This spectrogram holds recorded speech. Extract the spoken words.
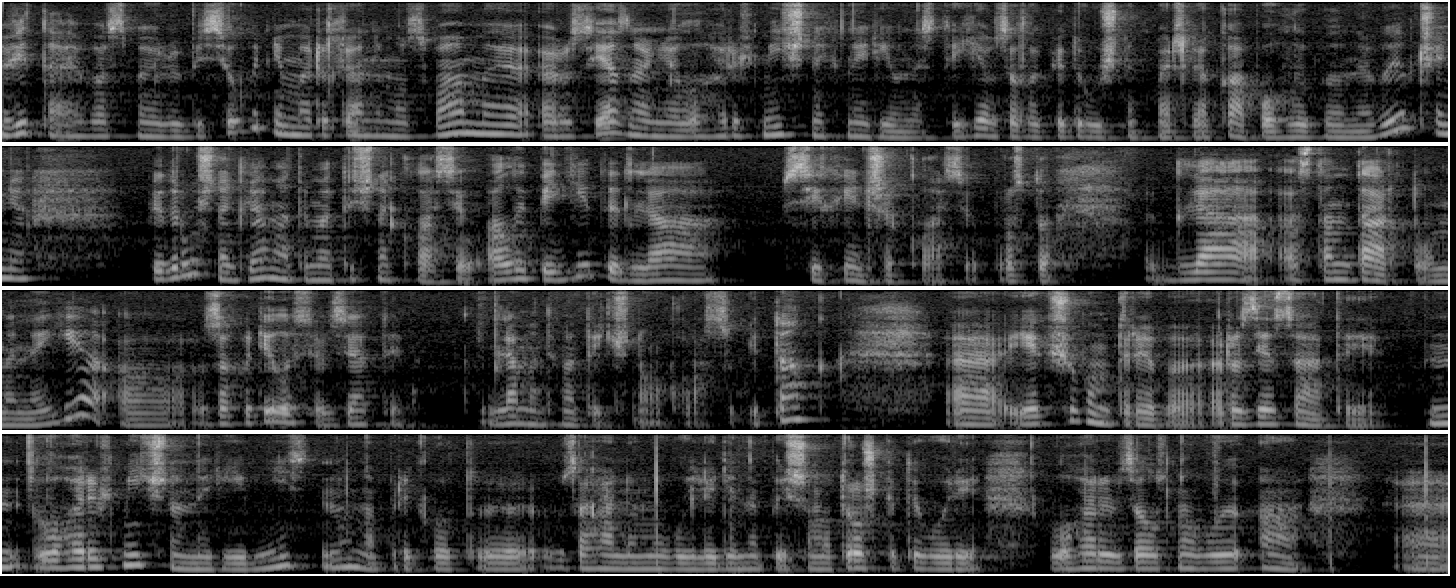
Вітаю вас, мої любі. Сьогодні ми розглянемо з вами розв'язування логарифмічних нерівностей. Я взяла підручник Мерзляка поглиблене вивчення, підручник для математичних класів, але підійде для всіх інших класів. Просто для стандарту у мене є, а захотілося взяти для математичного класу. І так, е, якщо вам треба розв'язати логарифмічну нерівність, ну, наприклад, е, в загальному вигляді напишемо трошки теорії логарифм за основою А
